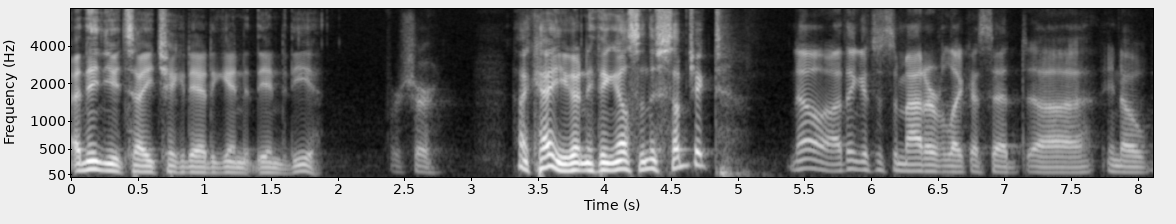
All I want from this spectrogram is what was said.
And then you'd say check it out again at the end of the year. for sure. Okay, you got anything else on this subject? No, I think it's just a matter of, like I said, uh, you know,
